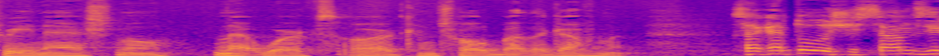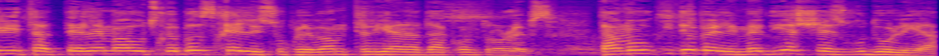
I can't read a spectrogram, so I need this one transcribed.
Three national networks are controlled by the government. საქართველოსი სამძირითად ტელემაუწყებელს ხელისუფლება მთლიანად აკონტროლებს. დამოუკიდებელი მედია შეზღუდულია.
